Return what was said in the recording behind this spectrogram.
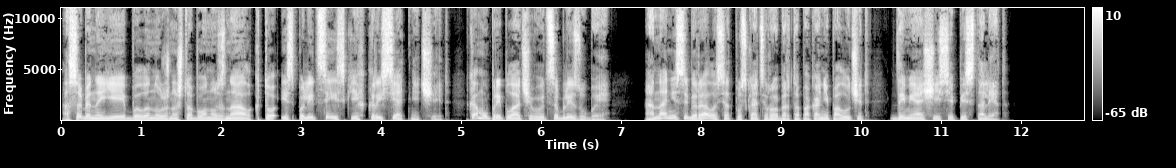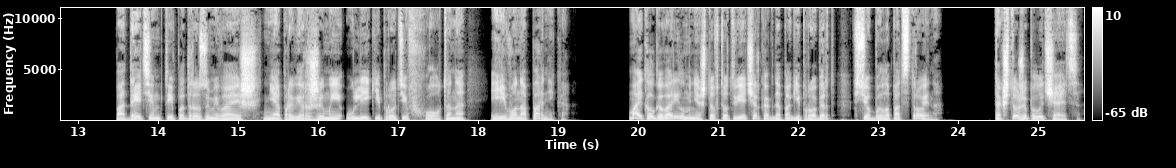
Особенно ей было нужно, чтобы он узнал, кто из полицейских крысятничает, кому приплачивают саблезубые. Она не собиралась отпускать Роберта, пока не получит дымящийся пистолет. Под этим ты подразумеваешь неопровержимые улики против Холтона и его напарника? Майкл говорил мне, что в тот вечер, когда погиб Роберт, все было подстроено. Так что же получается?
